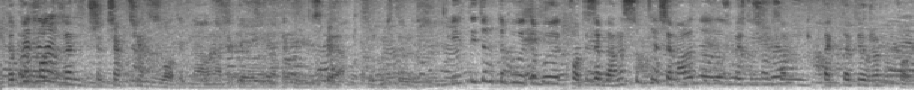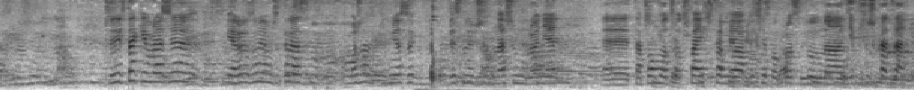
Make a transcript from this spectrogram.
I to były kwoty rzędu 3000 zł na, na takiego, na takiego wspieranie. coś w tym stylu. I, i to, to, były, to były kwoty zebrane z sukcesem, ale no, rozumiesz, to są, są tak, takie rzędu kwoty. Czyli w takim razie, ja rozumiem, że teraz można taki wniosek wysnuć, że w naszym gronie e, ta pomoc od państwa miałaby się po prostu na nieprzeszkadzaniu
